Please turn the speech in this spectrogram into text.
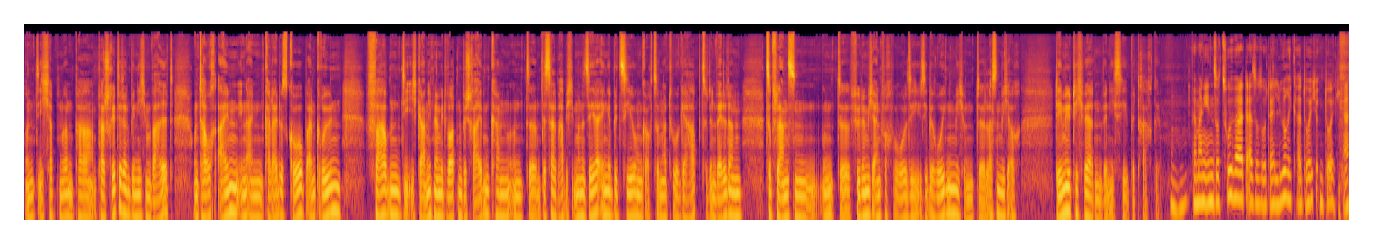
Und ich habe nur ein paar, ein paar Schritte, dann bin ich im Wald und tauche ein in ein Kaleidoskop an Grün, Farben, die ich gar nicht mehr mit Worten beschreiben kann. Und äh, deshalb habe ich immer eine sehr enge Beziehung auch zur Natur gehabt, zu den Wäldern, zu Pflanzen und äh, fühle mich einfach wohl. Sie, sie beruhigen mich und äh, lassen mich auch demütig werden, wenn ich sie betrachte. Mhm. Wenn man ihnen so zuhört, also so der Lyriker durch und durch. Ja.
